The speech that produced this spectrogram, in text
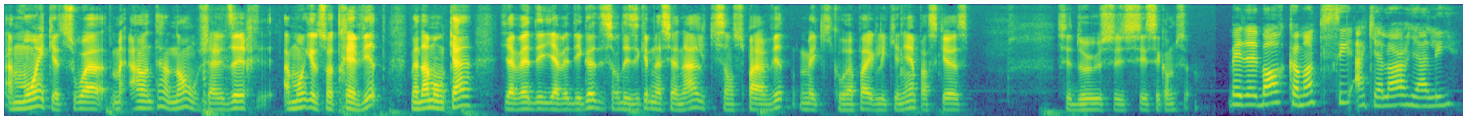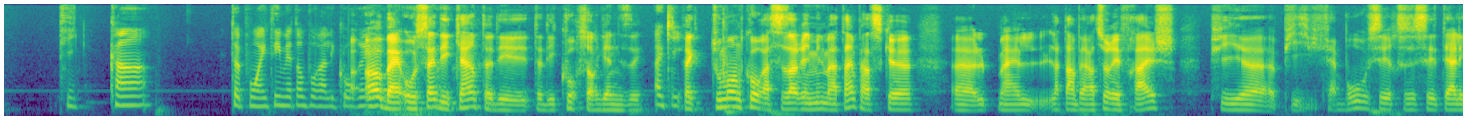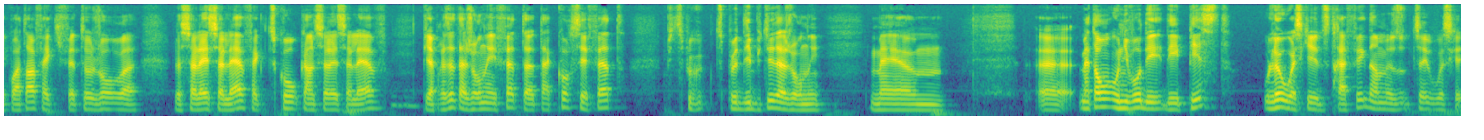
À moins que tu sois. En même temps, non, j'allais dire, à moins qu'elle soit très vite. Mais dans mon camp, il y avait des, il y avait des gars sur des équipes nationales qui sont super vite, mais qui ne couraient pas avec les Kenyans parce que c'est deux, c'est comme ça. Mais d'abord, comment tu sais à quelle heure y aller? Puis quand te pointer, mettons, pour aller courir? Ah, ben, au sein des camps, tu as, des courses organisées. OK. Fait que tout le monde court à 6h30 le matin parce que euh, ben, la température est fraîche. Puis, euh, puis il fait beau, c'était à l'équateur, fait qu'il fait toujours. Euh, le soleil se lève, fait que tu cours quand le soleil se lève. Mhm. Puis après ça, ta journée est faite, ta, course est faite, puis tu peux, tu peux débuter ta journée. Mais, euh, mettons, au niveau des, des pistes, là où est-ce qu'il y a du trafic, dans mesure, où est-ce que.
